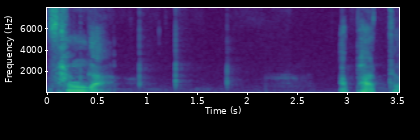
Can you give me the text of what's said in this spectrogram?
상가, 아파트,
